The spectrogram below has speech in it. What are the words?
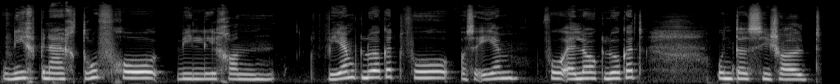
Und ich bin eigentlich drauf gekommen, weil ich an WM geschaut von, also EM von Ella geschaut. Und das ist halt,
